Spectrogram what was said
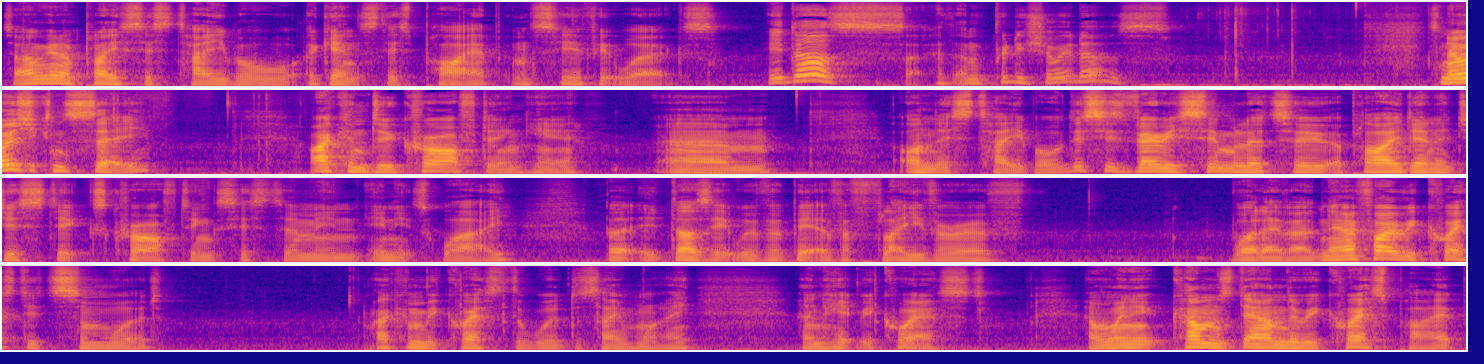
So I'm going to place this table against this pipe and see if it works. It does. I'm pretty sure it does. So now as you can see, I can do crafting here um, on this table. This is very similar to Applied Energistics crafting system in, in its way, but it does it with a bit of a flavour of whatever. Now if I requested some wood, I can request the wood the same way and hit request. And when it comes down the request pipe,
